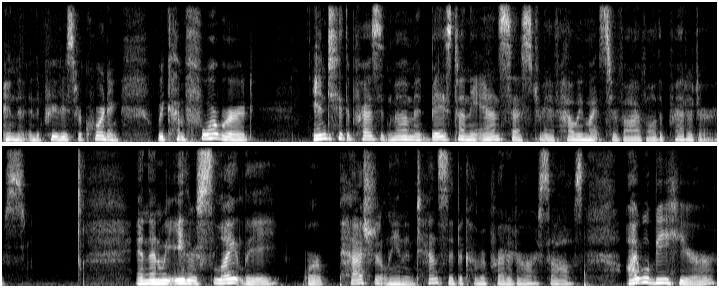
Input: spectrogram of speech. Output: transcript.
in the, in the previous recording. We come forward into the present moment based on the ancestry of how we might survive all the predators. And then we either slightly or passionately and intensely become a predator ourselves. I will be here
